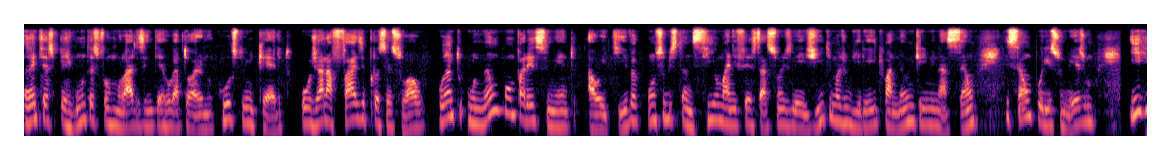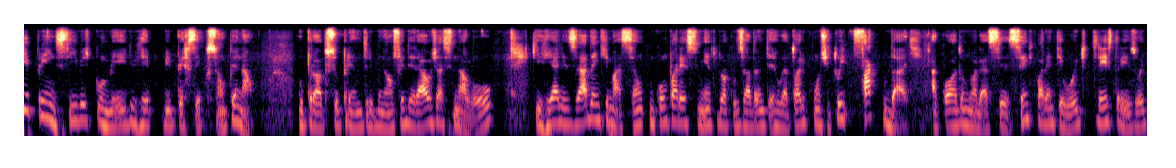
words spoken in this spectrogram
ante as perguntas formuladas em interrogatório no curso do inquérito ou já na fase processual, quanto o não comparecimento à oitiva consubstanciam manifestações legítimas do direito à não incriminação e são, por isso mesmo, irrepreensíveis por meio de persecução penal. O próprio Supremo Tribunal Federal já assinalou que, realizada a intimação, o comparecimento do acusado ao interrogatório constitui faculdade. Acórdão no HC 148-338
